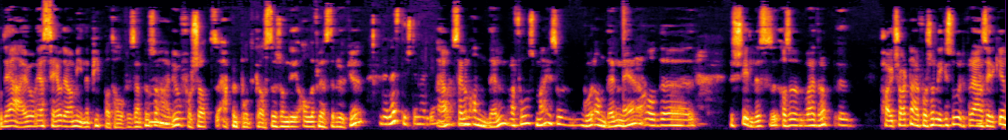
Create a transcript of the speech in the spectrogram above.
Og det er jo, Jeg ser jo det av mine Pippa-tall, f.eks., så Mm. er det jo fortsatt Apple Podcaster som de aller fleste bruker. Den er størst i Norge. Ja, selv om andelen, i hvert fall hos meg, så går andelen ned. Ja. Og det, det skilles altså, Hva heter det? Pie-charten er jo fortsatt like stor, for det er en sirkel,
